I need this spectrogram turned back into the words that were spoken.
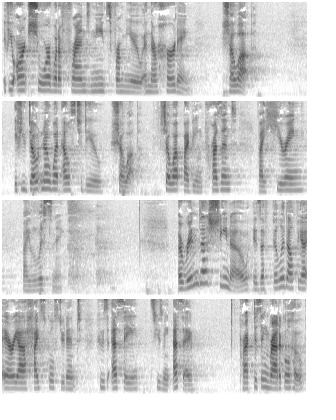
If you aren't sure what a friend needs from you and they're hurting, show up. If you don't know what else to do, show up. Show up by being present, by hearing, by listening. Arinda Shino is a Philadelphia area high school student whose essay, excuse me, essay, Practicing Radical Hope,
